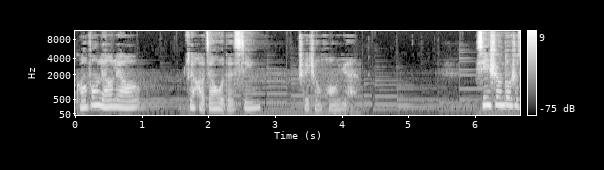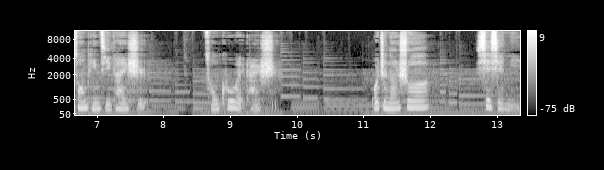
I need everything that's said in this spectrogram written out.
狂风寥寥，最好将我的心吹成荒原。新生都是从贫瘠开始，从枯萎开始。我只能说，谢谢你，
